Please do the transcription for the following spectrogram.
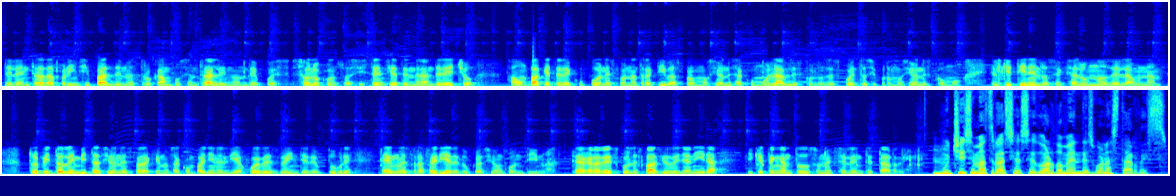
de la entrada principal de nuestro campus central, en donde pues solo con su asistencia tendrán derecho a un paquete de cupones con atractivas promociones acumulables con los descuentos y promociones como el que tienen los exalumnos de la UNAM. Repito, la invitación es para que nos acompañen el día jueves 20 de octubre en nuestra Feria de Educación Continua. Te agradezco el espacio de Yanira y que tengan todos una excelente tarde. Muchísimas gracias, Eduardo Méndez. Buenas tardes.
